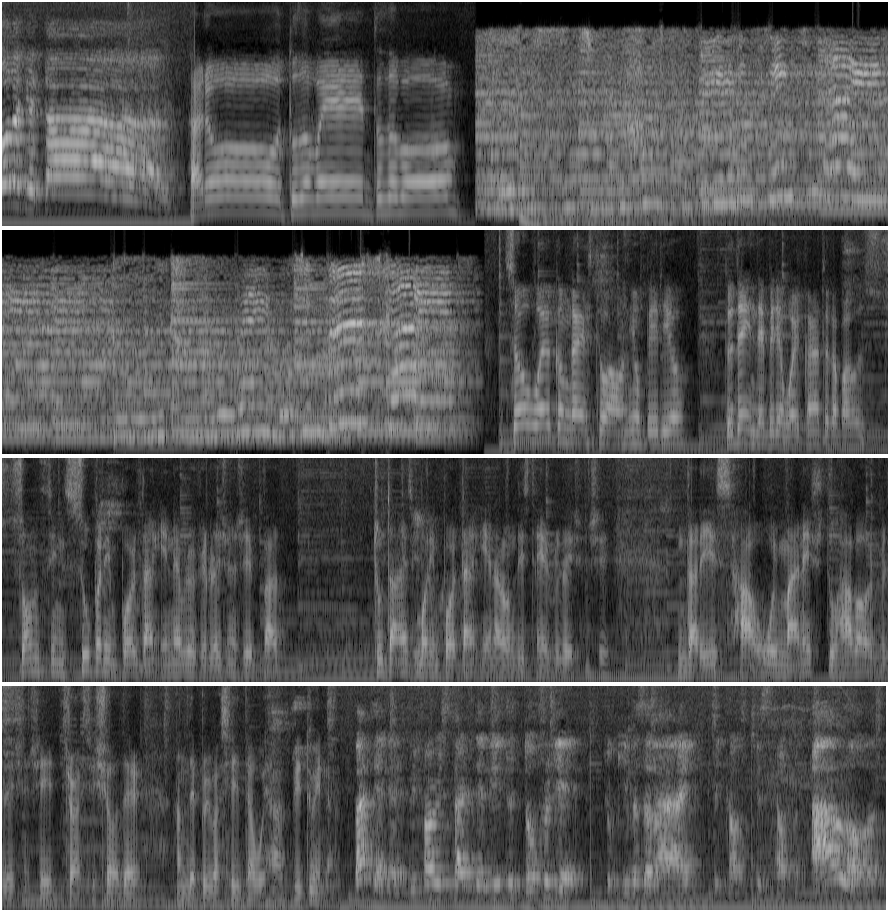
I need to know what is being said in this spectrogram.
Hola, ¿qué tal? Alô, tudo bem? Tudo bom? So welcome guys to our new video. Today in the video we're gonna talk about something super important in every relationship but two times more important in a long distance relationship. That is how we manage to have our relationship, trust each other and the privacy that we have between us. But yeah guys, before we start the video, don't forget to give us a like because this helps a lot.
